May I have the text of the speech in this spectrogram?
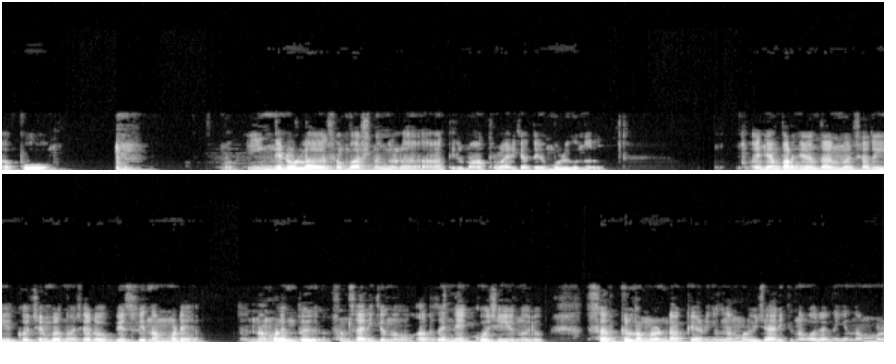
അപ്പോ ഇങ്ങനെയുള്ള സംഭാഷണങ്ങൾ അതിൽ മാത്രമായിരിക്കും അദ്ദേഹം മുഴുകുന്നത്. ഞാൻ പറഞ്ഞത് എന്താണെന്ന് വെച്ചാൽ ഈ എക്കോ ചേംബർ എന്ന് വെച്ചാൽ ഒബ്വിയസ്ലി നമ്മുടെ നമ്മൾ എന്ത് സംസാരിക്കുന്നു അത് തന്നെ എക്കോ ചെയ്യുന്ന ഒരു സർക്കിൾ നമ്മൾ ഉണ്ടാക്കുകയാണെങ്കിൽ നമ്മൾ വിചാരിക്കുന്ന പോലെ അല്ലെങ്കിൽ നമ്മൾ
